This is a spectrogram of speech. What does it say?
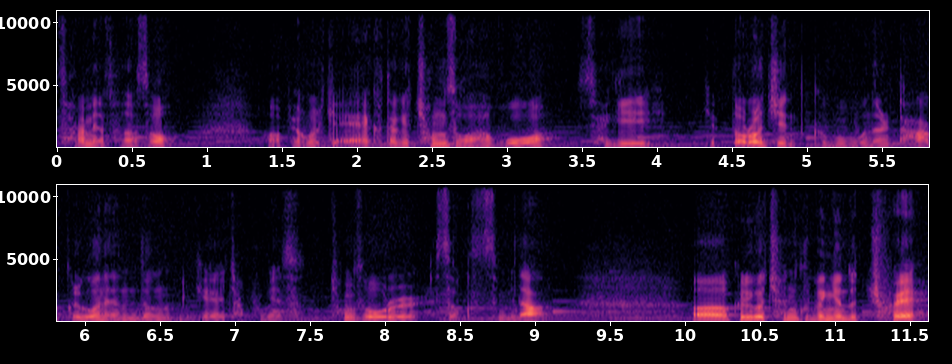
사람이 나타나서 어, 벽을 깨끗하게 청소하고 색이 이렇게 떨어진 그 부분을 다 긁어내는 등 이렇게 작품에서 청소를 했었습니다. 어, 그리고 1900년도 초에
